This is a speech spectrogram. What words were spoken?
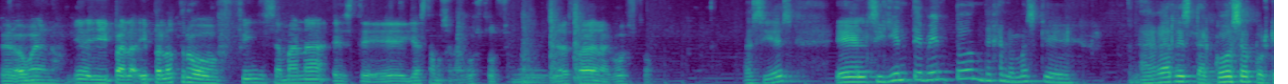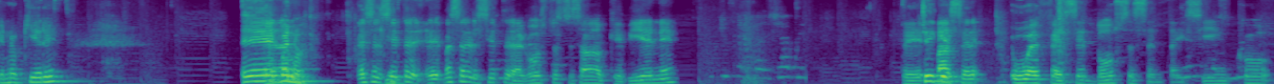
Pero bueno, y, y para, y para el otro fin de semana, este, ya estamos en agosto, señores, ya está en agosto. Así es. El siguiente evento, deja nomás que agarre esta cosa porque no quiere. Eh, bueno, Es el 7, eh, va a ser el 7 de agosto, este sábado que viene. Te- Sí, va que- a ser UFC 265,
